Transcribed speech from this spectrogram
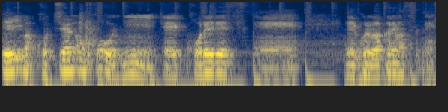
え、今こちらの方に、え、これですね。え、これわかりますかね？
